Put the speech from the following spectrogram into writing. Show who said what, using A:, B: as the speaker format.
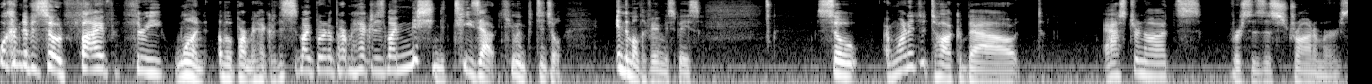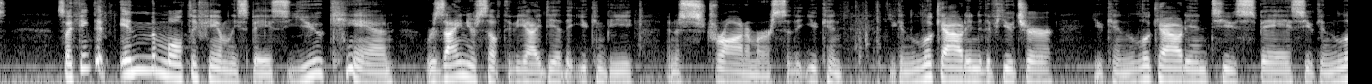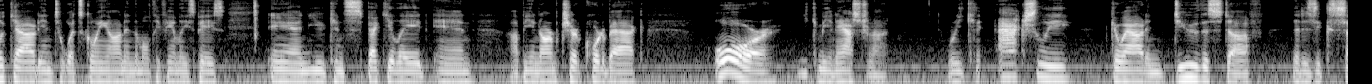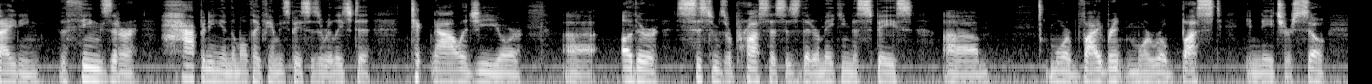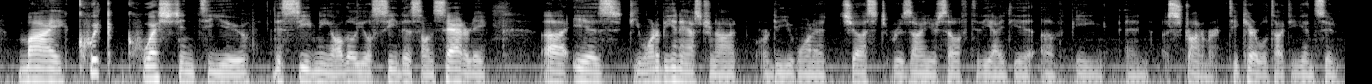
A: Welcome to episode 531 of Apartment Hacker. This is Mike Brewer, Apartment Hacker. It is my mission to tease out human potential in the multifamily space. So, I wanted to talk about astronauts versus astronomers. So, I think that in the multifamily space, you can resign yourself to the idea that you can be an astronomer so that you can you can look out into the future you can look out into space, you can look out into what's going on in the multifamily space, and you can speculate and uh, be an armchair quarterback, or you can be an astronaut where you can actually go out and do the stuff that is exciting, the things that are happening in the multifamily space as it relates to technology or uh, other systems or processes that are making the space um, more vibrant, more robust in nature. So, my quick question to you this evening, although you'll see this on Saturday, uh, is do you want to be an astronaut or do you want to just resign yourself to the idea of being an astronomer? Take care. We'll talk to you again soon.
